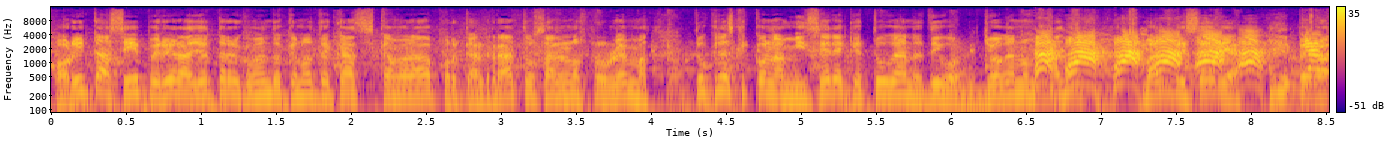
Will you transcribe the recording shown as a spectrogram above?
Ahorita sí, pero mira, yo te recomiendo que no te cases, camarada, porque al rato salen los problemas. ¿Tú crees que con la miseria que tú ganas, digo, yo gano más, más miseria, ¿Qué pero?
